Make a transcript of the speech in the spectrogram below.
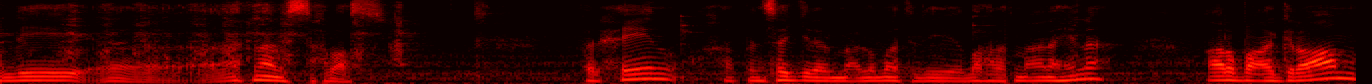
لاثناء الاستخلاص. فالحين بنسجل المعلومات اللي ظهرت معنا هنا. 4 جرام.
